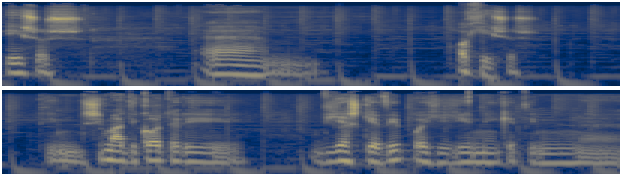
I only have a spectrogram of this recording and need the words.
ίσως ε, όχι ίσως, την σημαντικότερη διασκευή που έχει γίνει και την ε,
